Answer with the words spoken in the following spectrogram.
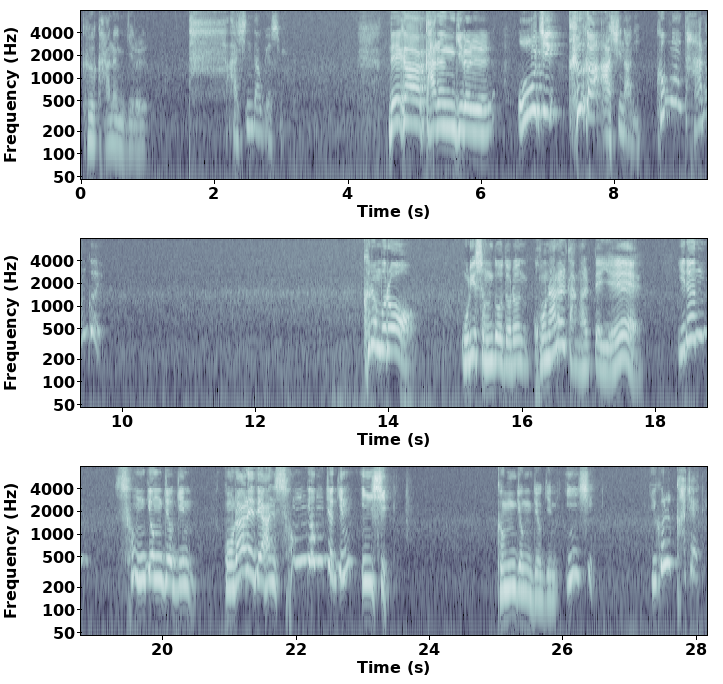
그 가는 길을 다 아신다고 했습니다. 내가 가는 길을 오직 그가 아시나니 그분은 다 아는 거예요. 그러므로 우리 성도들은 고난을 당할 때에 이런 성경적인 고난에 대한 성경적인 인식, 긍정적인 인식, 이걸 가져야 돼요.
